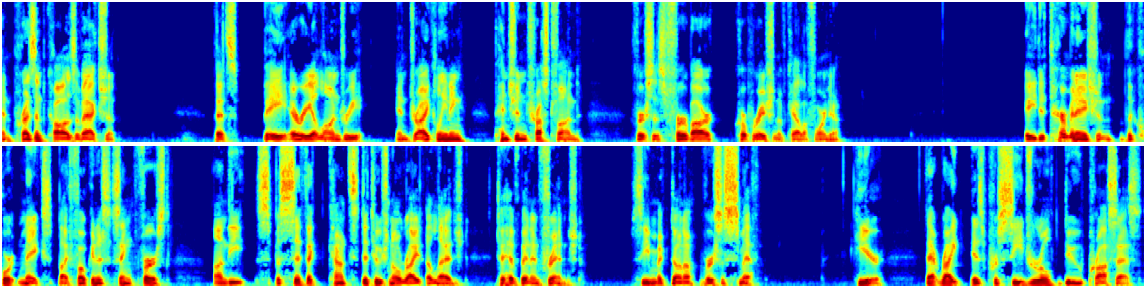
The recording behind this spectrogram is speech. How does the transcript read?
and present cause of action. That's Bay Area Laundry and Dry Cleaning Pension Trust Fund versus Ferbar Corporation of California. A determination the court makes by focusing first on the specific constitutional right alleged to have been infringed. See McDonough versus Smith. Here, that right is procedural due process.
